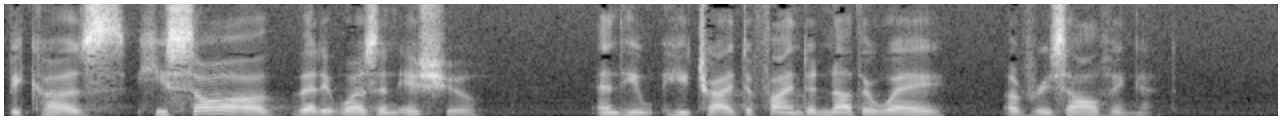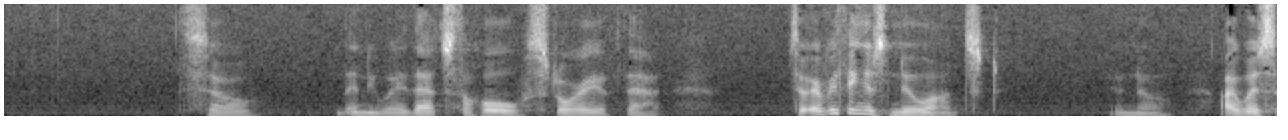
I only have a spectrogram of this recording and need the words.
Because he saw that it was an issue and he, he tried to find another way of resolving it. So, anyway, that's the whole story of that. So everything is nuanced, you know. I was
